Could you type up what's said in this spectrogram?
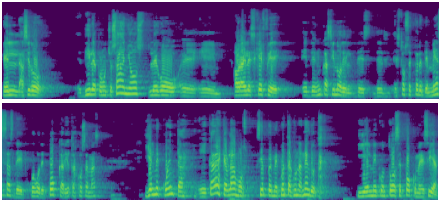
Él ha sido dealer por muchos años, luego eh, eh, ahora él es jefe eh, de un casino de, de, estos sectores de mesas de juego de póker y otras cosas más. Y él me cuenta, cada vez que hablamos, siempre me cuenta alguna anécdota. Y él me contó hace poco, me decía,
